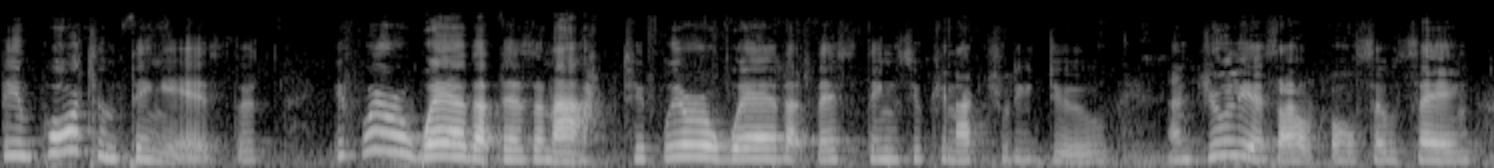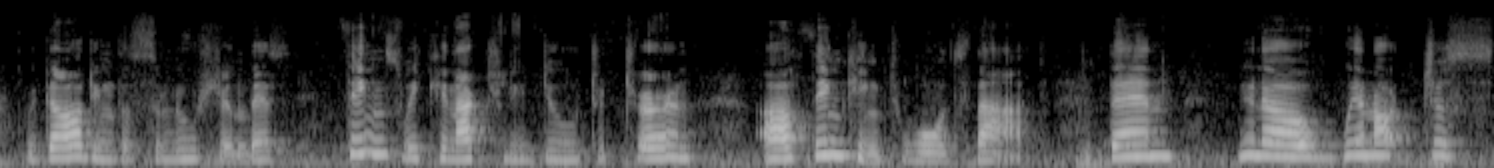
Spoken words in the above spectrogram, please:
the important thing is that if we're aware that there's an act, if we're aware that there's things you can actually do, and Julia's out also saying regarding the solution, there's things we can actually do to turn our thinking towards that, then, you know, we're not just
